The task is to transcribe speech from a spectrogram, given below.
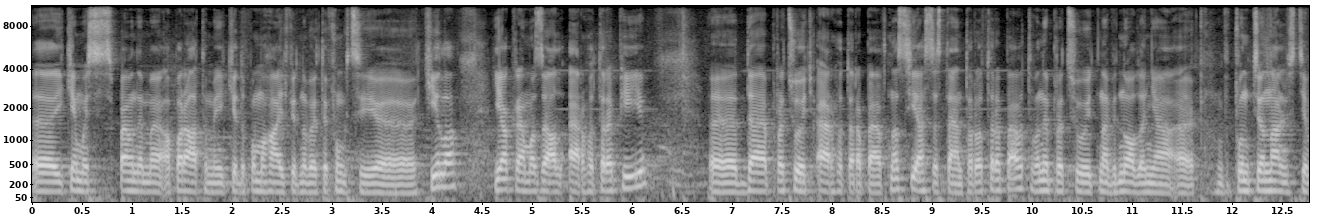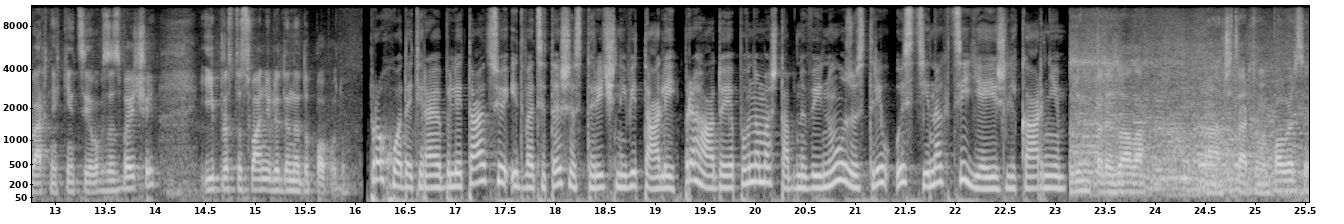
якимись певними апаратами, які допомагають відновити функції е, тіла. Є окремо зал ерготерапії е, де працюють ерготерапевт. У нас є асистент ерготерапевт. Вони працюють на відновлення е, функціональності верхніх кінцівок зазвичай і пристосування людини до попаду. Проходить реабілітацію і 26-річний Віталій. Пригадує, повномасштабну війну зустрів у стінах цієї ж лікарні. Жінка лежала на четвертому поверсі.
